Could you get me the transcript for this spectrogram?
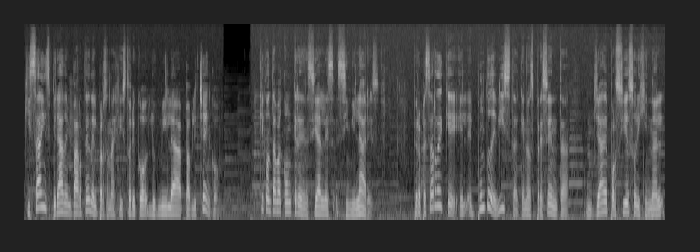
quizá inspirada en parte del personaje histórico Ludmila Pavlichenko, que contaba con credenciales similares. Pero a pesar de que el, el, punto de vista que nos presenta ya de por sí es original,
